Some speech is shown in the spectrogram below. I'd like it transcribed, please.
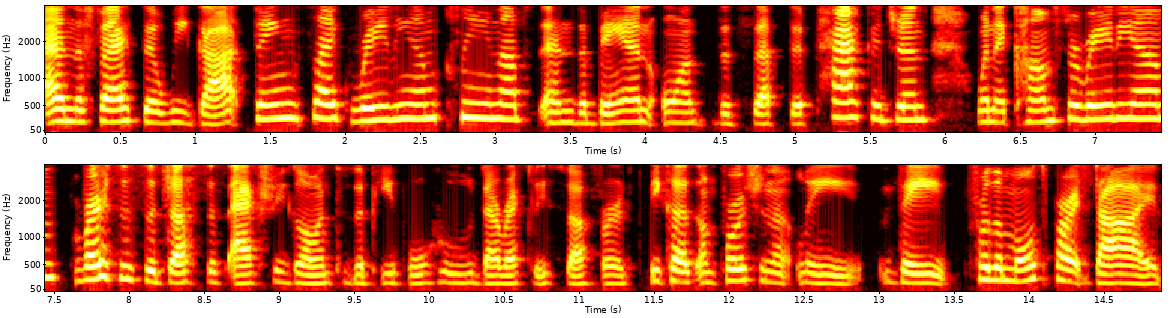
and the fact that we got things like radium cleanups and the ban on deceptive packaging when it comes to radium versus the justice actually going to the people who directly suffered because unfortunately they for the most part died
